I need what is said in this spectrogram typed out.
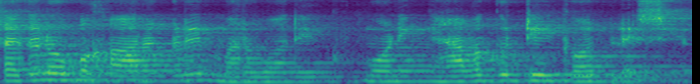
சகல உபகாரங்களை மறவாதே. Good morning have a good day God bless you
